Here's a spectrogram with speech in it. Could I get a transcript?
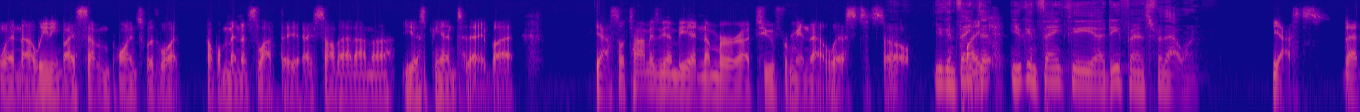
when uh, leading by seven points with what a couple minutes left. I, I saw that on uh, ESPN today, but yeah, so Tommy's going to be at number uh, two for me in that list. So You can thank Mike? the you can thank the uh, defense for that one. yes, that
